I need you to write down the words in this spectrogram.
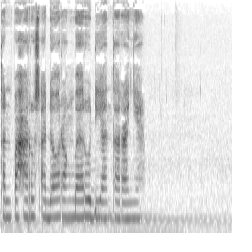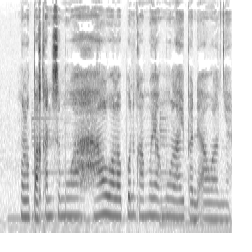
tanpa harus ada orang baru di antaranya. Melupakan semua hal walaupun kamu yang mulai pada awalnya.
